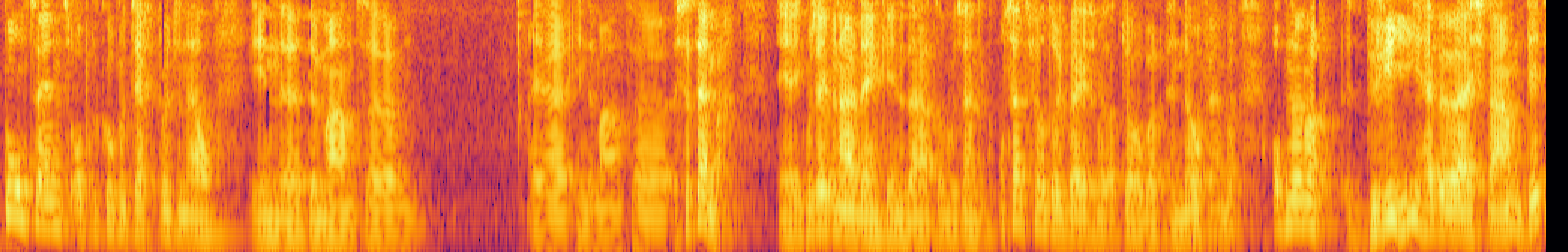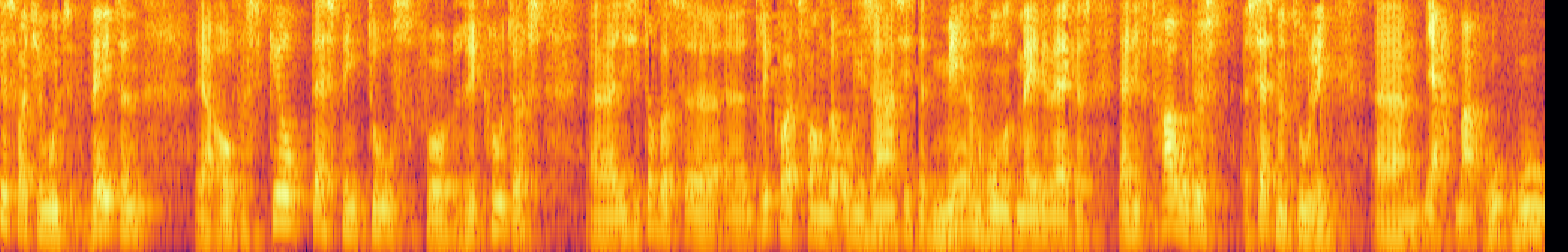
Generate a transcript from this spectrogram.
content op recruitmenttech.nl in uh, de maand, in de maand september. ik moest even nadenken inderdaad, want we zijn natuurlijk ontzettend veel druk bezig met oktober en november. Op nummer 3 hebben wij staan, dit is wat je moet weten ja, over skill testing tools voor recruiters. Uh, je ziet toch dat uh, driekwart van de organisaties met meer dan 100 medewerkers, ja, die vertrouwen dus assessment tooling. Um, ja, maar hoe, hoe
